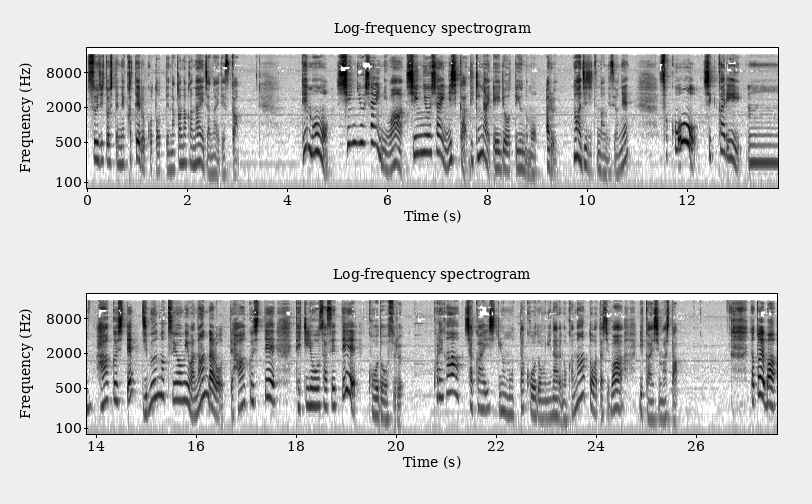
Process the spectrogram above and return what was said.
数字としてね勝てることってなかなかないじゃないですか。でも新入社員には新入社員にしかできない営業っていうのもあるのは事実なんですよね。そこをしっかりうん把握して自分の強みは何だろうって把握して適用させて行動するこれが社会意識を持った行動になるのかなと私は理解しました。例えば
